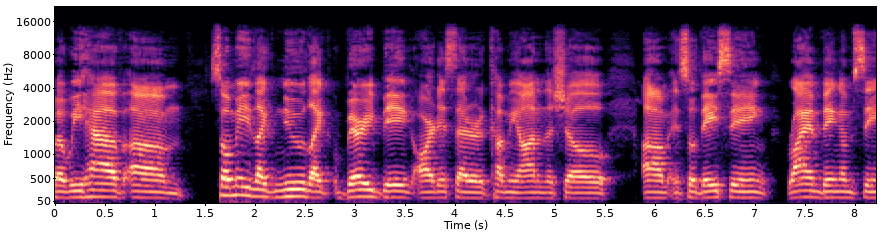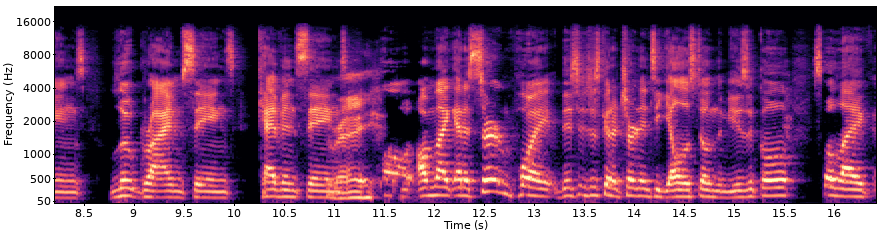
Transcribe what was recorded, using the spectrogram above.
But we have um so many like new like very big artists that are coming on in the show um and so they sing ryan bingham sings luke grimes sings kevin sings right. so i'm like at a certain point this is just going to turn into yellowstone the musical so like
